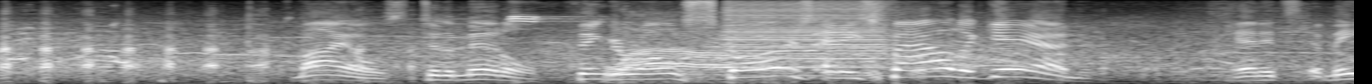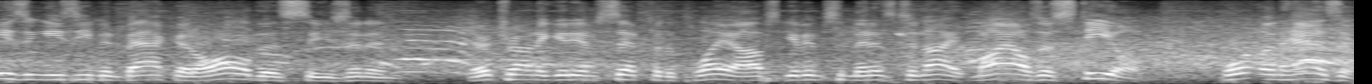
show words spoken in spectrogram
Miles to the middle. Finger wow. roll, scores, and he's fouled again. And it's amazing he's even back at all this season. And they're trying to get him set for the playoffs, give him some minutes tonight. Miles a steal. Portland has it.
